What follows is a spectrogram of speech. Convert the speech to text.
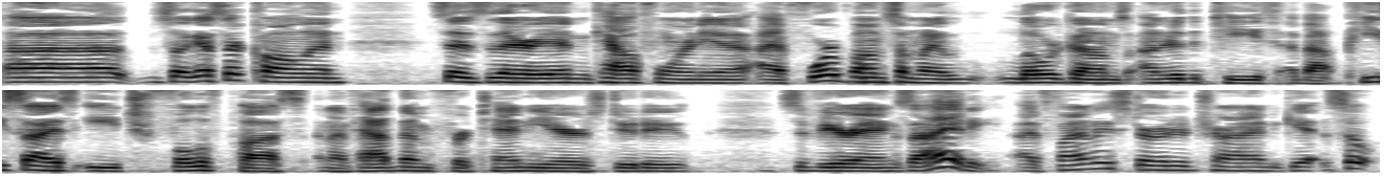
Uh, so I guess they're calling says they're in California. I have four bumps on my lower gums under the teeth, about pea size each, full of pus, and I've had them for 10 years due to severe anxiety. I finally started trying to get, so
